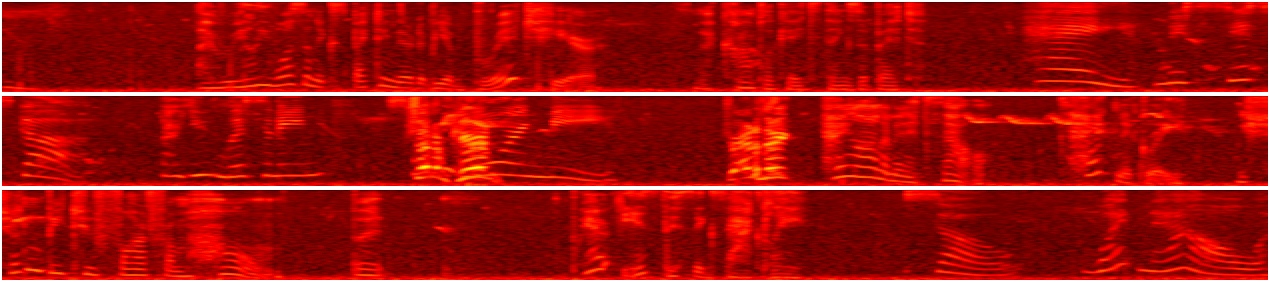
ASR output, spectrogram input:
Hmm. I really wasn't expecting there to be a bridge here. That complicates things a bit. Hey, Miss Siska! Are you listening? Shut Stop up, kid! ignoring me! Try to think. Hang on a minute, Sal. Technically, we shouldn't be too far from home. But where is this exactly? So, what now?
